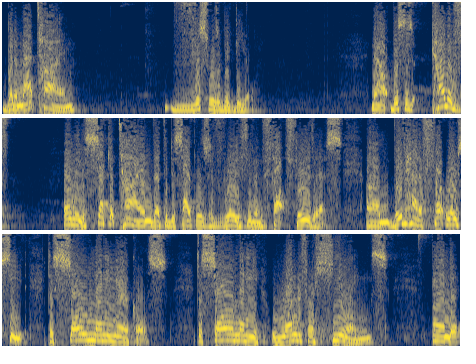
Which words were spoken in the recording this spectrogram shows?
But in that time, this was a big deal. Now, this is kind of only the second time that the disciples have really even thought through this. Um, they've had a front row seat to so many miracles, to so many wonderful healings, And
